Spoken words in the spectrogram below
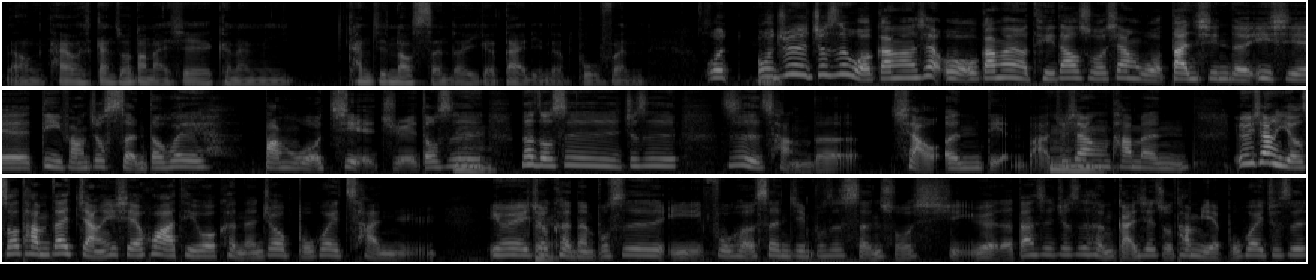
然后还有感受到哪些可能你看见到神的一个带领的部分？我我觉得就是我刚刚像我我刚刚有提到说，像我担心的一些地方，就神都会。帮我解决，都是、嗯、那都是就是日常的小恩典吧。就像他们，因为像有时候他们在讲一些话题，我可能就不会参与。因为就可能不是以符合圣经，不是神所喜悦的，但是就是很感谢主，他们也不会就是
